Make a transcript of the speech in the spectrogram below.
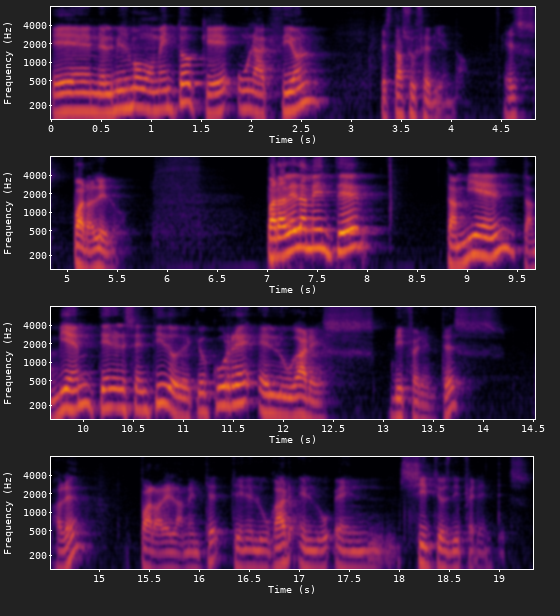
en el mismo momento que una acción está sucediendo, es paralelo. Paralelamente también, también tiene el sentido de que ocurre en lugares diferentes, ¿vale? Paralelamente, tiene lugar en, en sitios diferentes.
